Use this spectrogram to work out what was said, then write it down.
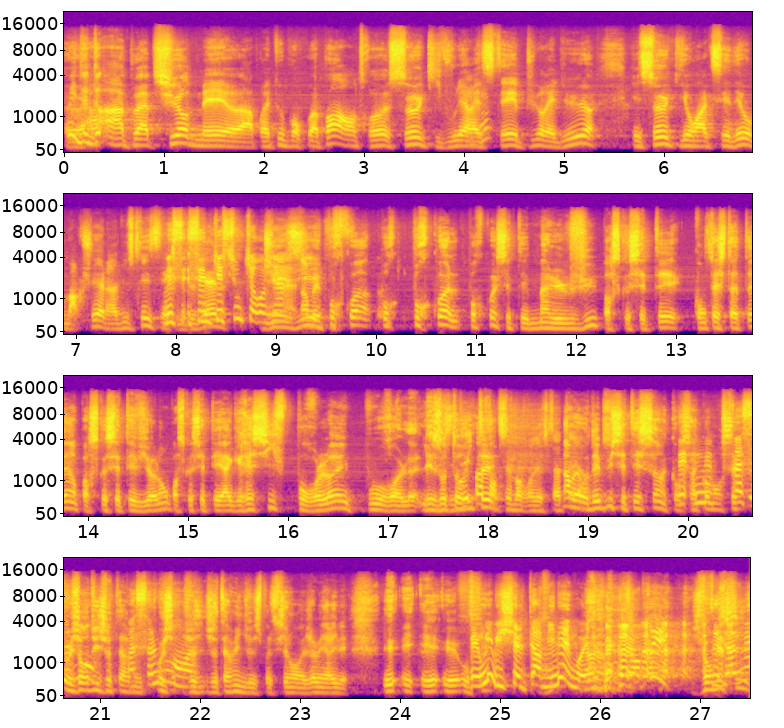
Oui, de- euh, de- un, peu absurde, mais euh, après tout, pourquoi pas, entre ceux qui voulaient Mhm. rester purs et durs et ceux qui ont accédé au marché, à l'industrie. Mais c'est c'est une question qui revient. Jay-Z Non, mais pourquoi, pour- pourquoi, pourquoi c'était mal vu Parce que c'était contestataire, parce que c'était violent, parce que c'était agressif pour l'œil, pour le- les autorités. pas forcément contestataire. Non, mais au début, c'était ça, quand Mais- ça mais commençait. Aujourd'hui, je termine. Oh, je, ouais. je- je termine, juste parce que sinon, on va jamais y arriver. Et, et- et- et au Mais fil- oui, Michel, terminez, moi. Je vous en prie. Je vous remercie. jamais,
